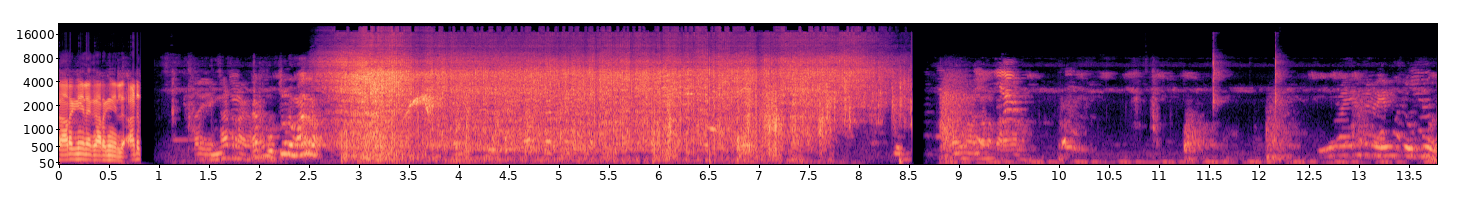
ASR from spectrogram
കറങ്ങിയില്ല കറങ്ങിയില്ല. അടുത്ത കുത്തോട്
